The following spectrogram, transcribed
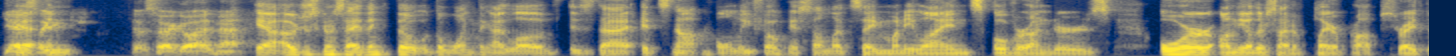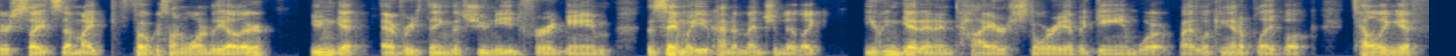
Yeah, yeah like, yeah, sorry, go ahead, Matt. Yeah, I was just gonna say, I think the the one thing I love is that it's not only focused on let's say money lines, over unders, or on the other side of player props, right? There's sites that might focus on one or the other. You can get everything that you need for a game. The same way you kind of mentioned it, like you can get an entire story of a game where, by looking at a playbook, telling if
